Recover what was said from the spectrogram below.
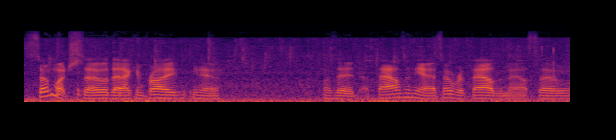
So much so that I can probably, you know, was it a thousand? Yeah, it's over a thousand now, so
